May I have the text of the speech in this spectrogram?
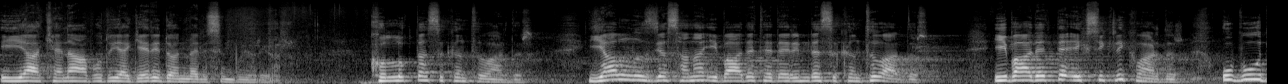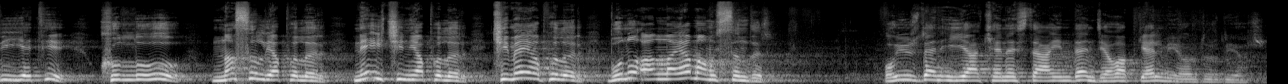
İyyâke na'buduya geri dönmelisin buyuruyor. Kullukta sıkıntı vardır. Yalnızca sana ibadet ederimde sıkıntı vardır. İbadette eksiklik vardır. Ubudiyeti, kulluğu nasıl yapılır, ne için yapılır, kime yapılır bunu anlayamamışsındır. O yüzden İyyâke nestaîn'den cevap gelmiyordur diyor.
